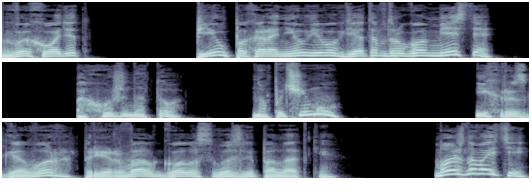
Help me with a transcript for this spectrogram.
«Выходит, Пил похоронил его где-то в другом месте?» «Похоже на то. Но почему?» Их разговор прервал голос возле палатки. «Можно войти?»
